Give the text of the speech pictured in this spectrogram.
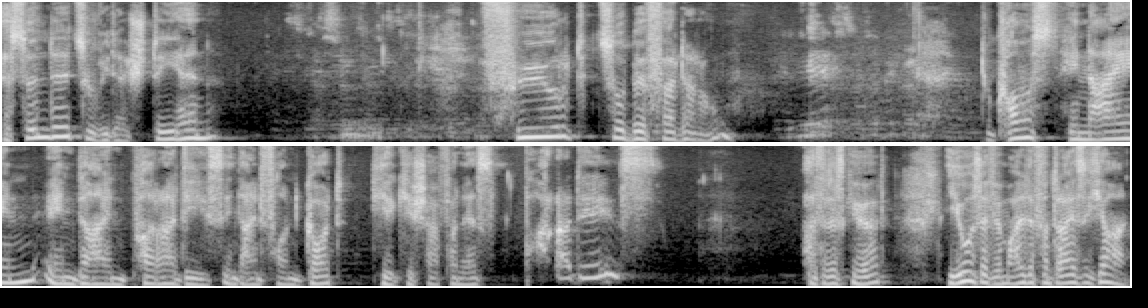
der Sünde zu widerstehen führt zur Beförderung. Du kommst hinein in dein Paradies, in dein von Gott dir geschaffenes Paradies. Hast du das gehört? Josef im Alter von 30 Jahren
